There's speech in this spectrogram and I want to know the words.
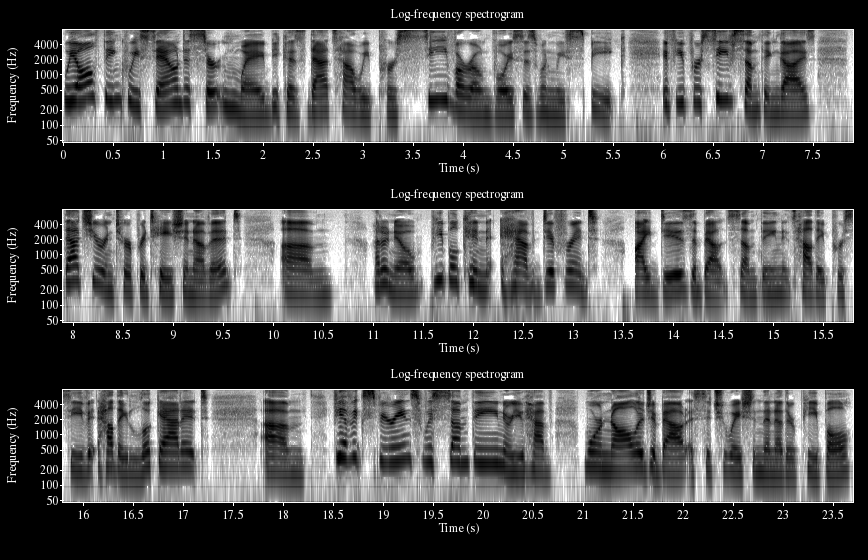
We all think we sound a certain way because that's how we perceive our own voices when we speak. If you perceive something, guys, that's your interpretation of it. Um, I don't know. People can have different ideas about something. It's how they perceive it, how they look at it. Um, if you have experience with something or you have more knowledge about a situation than other people,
